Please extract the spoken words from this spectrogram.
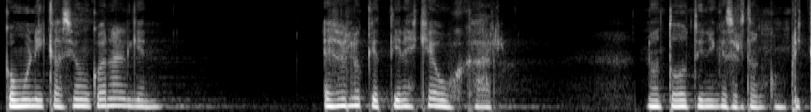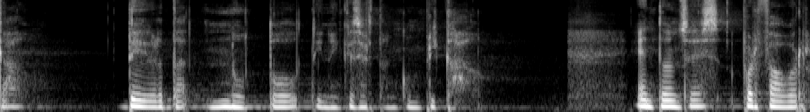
comunicación con alguien eso es lo que tienes que buscar. No todo tiene que ser tan complicado. De verdad, no todo tiene que ser tan complicado. Entonces, por favor,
